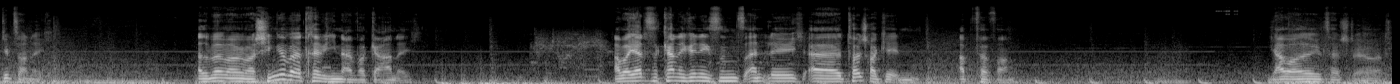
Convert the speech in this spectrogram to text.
Gibt's auch nicht. Also wenn man mit Maschinengewehr treffe ich ihn einfach gar nicht. Aber jetzt kann ich wenigstens endlich äh, Täuschraketen abpfeffern. Jawohl, zerstört.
